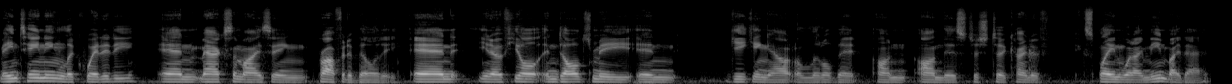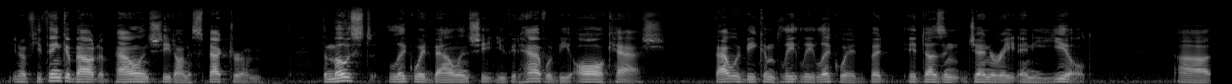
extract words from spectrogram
maintaining liquidity and maximizing profitability. And, you know, if you'll indulge me in geeking out a little bit on, on this, just to kind of explain what I mean by that. You know, if you think about a balance sheet on a spectrum, the most liquid balance sheet you could have would be all cash. That would be completely liquid, but it doesn't generate any yield. Uh,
